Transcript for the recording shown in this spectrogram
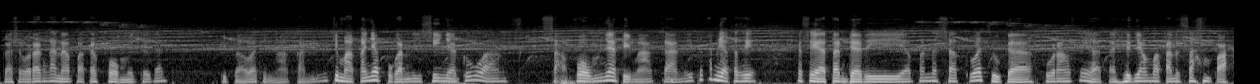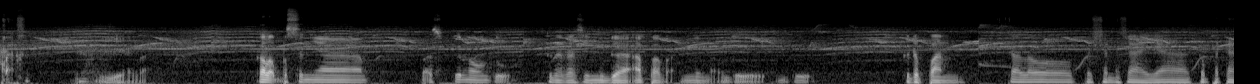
bekas orang kan pakai foam itu kan dibawa dimakan. Ini dimakannya bukan isinya doang sak foamnya dimakan. Itu kan ya kese- kesehatan dari apa namanya satwa juga kurang sehat akhirnya makan sampah. Iya pak. Kalau pesennya Pak Sukirno untuk generasi muda apa pak Pak, untuk untuk ke depan? Kalau pesan saya kepada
